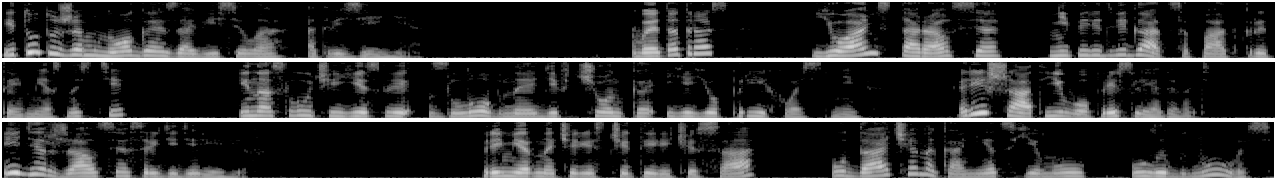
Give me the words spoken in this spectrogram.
И тут уже многое зависело от везения. В этот раз Юань старался не передвигаться по открытой местности и на случай, если злобная девчонка и ее прихвостни решат его преследовать, и держался среди деревьев. Примерно через четыре часа удача, наконец, ему улыбнулась,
